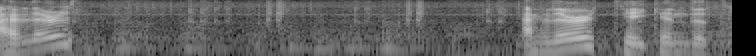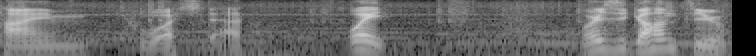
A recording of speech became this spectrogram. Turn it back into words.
I've never... I've never taken the time to watch that. Wait! Where's he gone to? He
